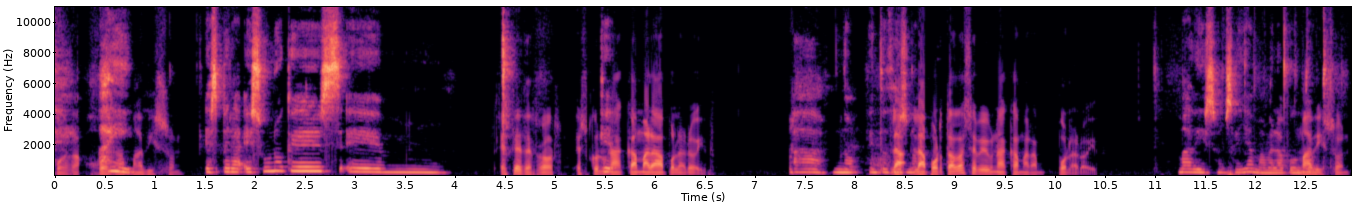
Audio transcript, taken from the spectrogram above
Juega, juega Ay. a Madison. Espera, es uno que es... em, Es de terror, es con ¿Qué? una cámara Polaroid. Ah, no, entonces La, no. la portada se ve una cámara Polaroid. Madison se llama, me la apunto. Madison.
